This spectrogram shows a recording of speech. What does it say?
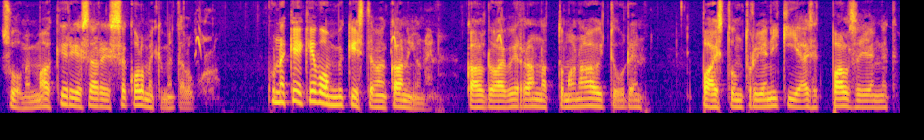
Suomen maa kirjasarjassa 30-luvulla. Kun näkee Kevon mykistävän kanjonin, Kaldoaivin rannattoman aituuden, paistunturien ikiäiset palsejengät,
